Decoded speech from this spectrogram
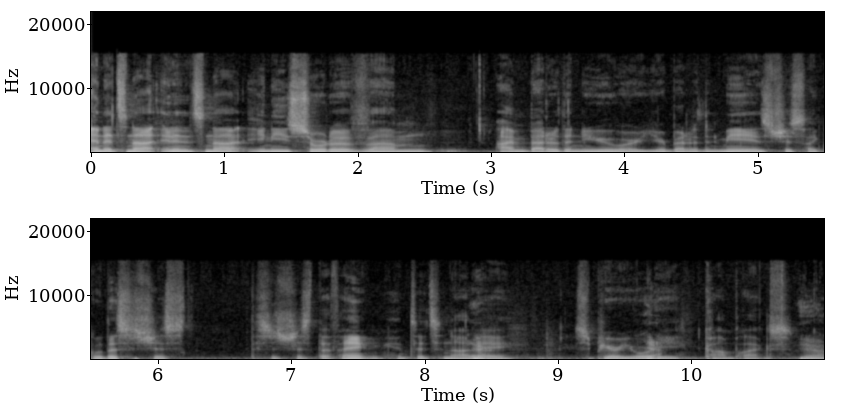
And it's not, and it's not any sort of, um, I'm better than you or you're better than me. It's just like, well, this is just, this is just the thing. It's, it's not Yeah. a superiority complex. Yeah.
